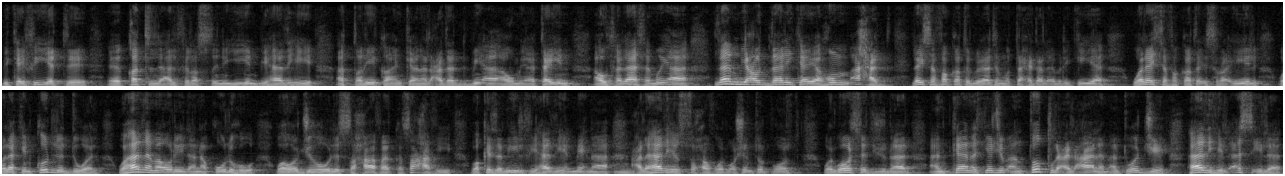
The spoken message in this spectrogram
بكيفية آه، قتل الفلسطينيين بهذه الطريقة إن كان العدد 100 أو 200 أو 300 لم يعد ذلك يهم أحد. ليس فقط الولايات المتحدة الأمريكية وليس فقط إسرائيل ولكن كل الدول. وهذا ما أريد أن أقوله وأوجهه للصحافة كصحفي وكزميل في هذا هذه المهنة على هذه الصحف والواشنطن بوست والول ستريت جورنال أن كانت يجب أن تطلع العالم أن توجه هذه الأسئلة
